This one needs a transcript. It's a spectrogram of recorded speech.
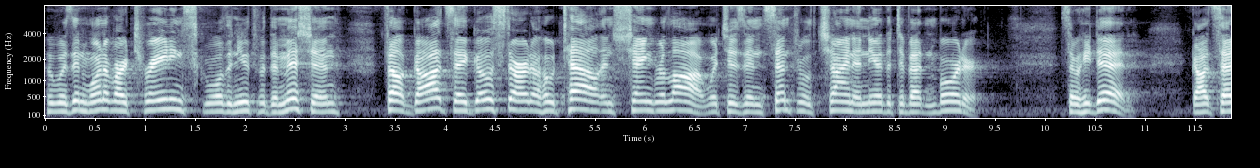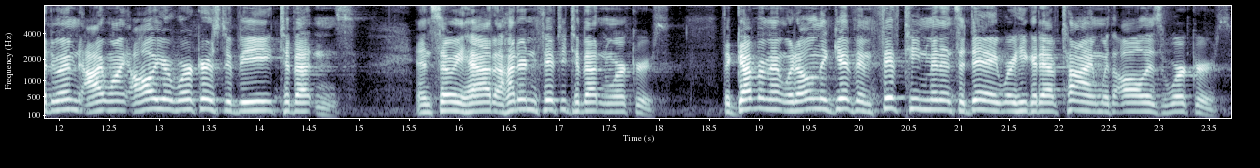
who was in one of our training schools in Youth with a Mission felt God say, Go start a hotel in Shangri La, which is in central China near the Tibetan border. So he did. God said to him, I want all your workers to be Tibetans. And so he had 150 Tibetan workers. The government would only give him 15 minutes a day where he could have time with all his workers.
